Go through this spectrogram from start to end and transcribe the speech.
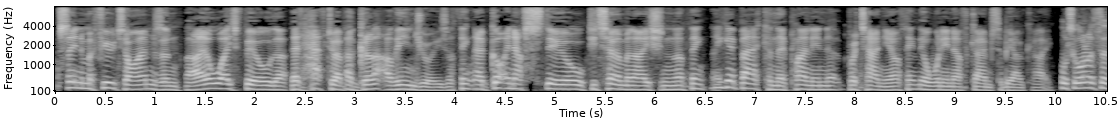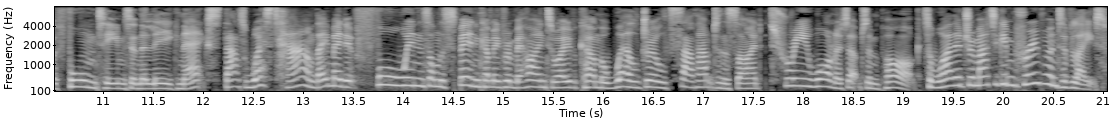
I've seen them a few times, and I always feel that they'd have to have a glut of injuries. I think they've got enough steel, determination. and I think they get back and they're playing in Britannia. I think they'll win enough games to be okay. Well, to one of the form teams in the league next, that's West Ham. They made it four wins on the spin, coming from behind to overcome a well drilled Southampton side 3 1 at Upton Park. So, why the dramatic improvement of late?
